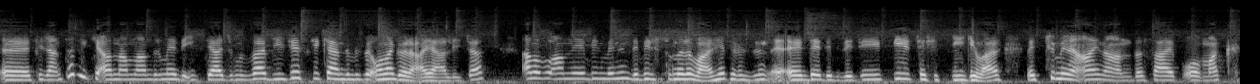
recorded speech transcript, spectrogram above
e, filan. Tabii ki anlamlandırmaya da ihtiyacımız var. Bileceğiz ki kendimizi ona göre ayarlayacağız. Ama bu anlayabilmenin de bir sınırı var. Hepimizin e, elde edebileceği bir çeşit bilgi var ve tümüne aynı anda sahip olmak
